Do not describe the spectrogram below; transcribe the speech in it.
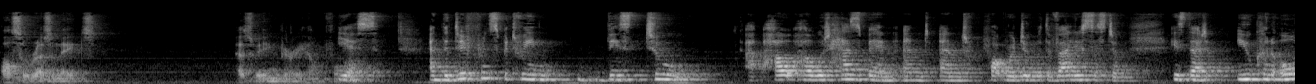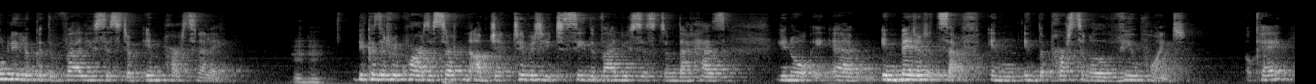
also resonates as being very helpful. Yes. And the difference between these two, how, how it has been and, and what we're doing with the value system, is that you can only look at the value system impersonally. Because it requires a certain objectivity to see the value system that has, you know, um, embedded itself in, in the personal viewpoint. Okay?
